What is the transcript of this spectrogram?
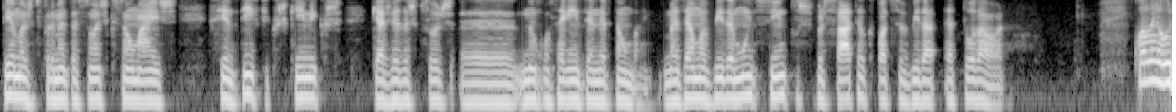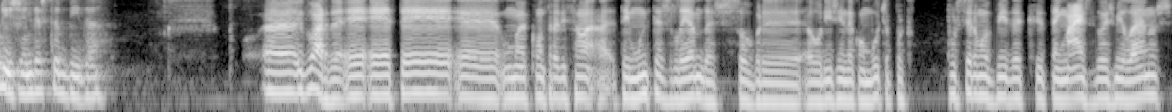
temas de fermentações que são mais científicos, químicos, que às vezes as pessoas uh, não conseguem entender tão bem. Mas é uma bebida muito simples, versátil, que pode ser bebida a toda hora. Qual é a origem desta bebida? Uh, Eduardo, é, é até é uma contradição. Tem muitas lendas sobre a origem da kombucha, porque por ser uma bebida que tem mais de dois mil anos,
